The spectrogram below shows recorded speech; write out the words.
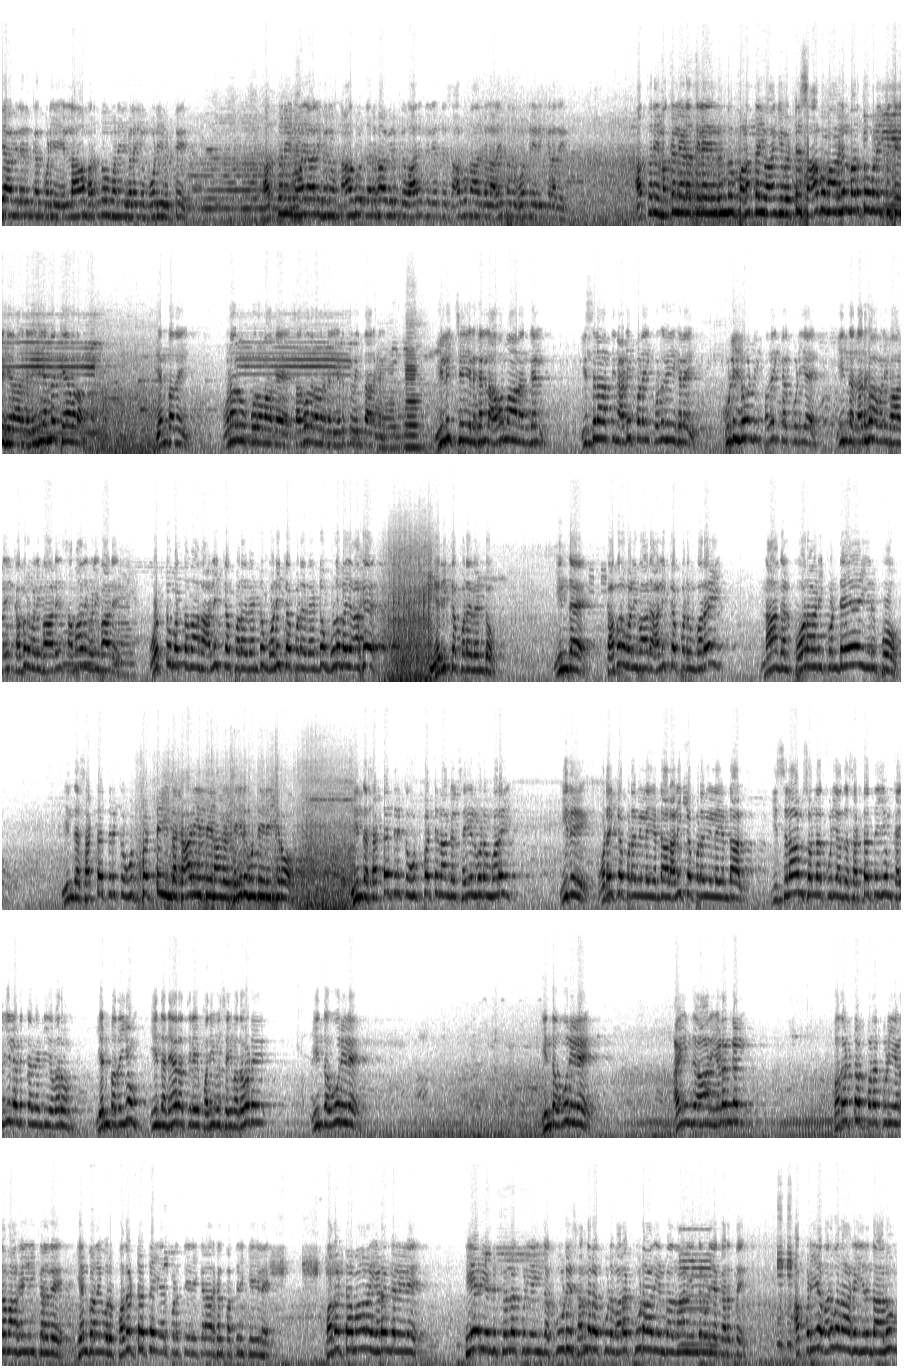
இந்தியாவில் இருக்கக்கூடிய எல்லா மருத்துவமனைகளையும் மூடிவிட்டு அத்தனை நோயாளிகளும் நாகூர் தர்காவிற்கு வாருங்கள் என்று சாபுமார்கள் அழைப்பது போன்று இருக்கிறது. அத்தனை மக்களிடத்திலே இருந்தும் பணத்தை வாங்கிவிட்டு சாபுமார்கள் மருத்துவமனைக்கு செல்கிறார்கள். இது என்ன கேவலம்? என்பதை உணர்வுபூர்வமாக சகோதரவர்கள் எடுத்து வைத்தார்கள். இழிச்செயல்கள் அவமானங்கள் இஸ்லாத்தின் அடிப்படை கொள்கைகளை குழி தோண்டி புதைக்கக்கூடிய இந்த தர்கா வழிபாடு கபர் வழிபாடு சமாதி வழிபாடு ஒட்டுமொத்தமாக அழிக்கப்பட வேண்டும் ஒழிக்கப்பட வேண்டும் முழுமையாக எரிக்கப்பட வேண்டும். இந்த கபர் வழிபாடு அழிக்கப்படும் வரை நாங்கள் போராடி கொண்டே இருப்போம். இந்த சட்டத்திற்கு உட்பட்டு இந்த காரியத்தை நாங்கள் செய்து கொண்டு இருக்கிறோம். இந்த சட்டத்திற்கு உட்பட்டு நாங்கள் செயல்படும் வரை இது உடைக்கப்படவில்லை என்றால் அழிக்கப்படவில்லை என்றால் இஸ்லாம் சொல்லக்கூடிய அந்த சட்டத்தையும் கையில் எடுக்க வேண்டிய வரும் என்பதையும் இந்த நேரத்திலே பதிவு செய்வதோடு இந்த ஊரிலே இந்த ஊரிலே ஐந்து ஆறு இடங்கள் பதட்டப்படக்கூடிய இடமாக இருக்கிறது என்பதை ஒரு பதட்டத்தை ஏற்படுத்தி இருக்கிறார்கள் பத்திரிகையிலே. பதட்டமான இடங்களிலே தேர் என்று சொல்லக்கூடிய இந்த கூடு சந்தனக்கூடு வரக்கூடாது என்பதுதான் எங்களுடைய கருத்து. அப்படியே வருவதாக இருந்தாலும்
